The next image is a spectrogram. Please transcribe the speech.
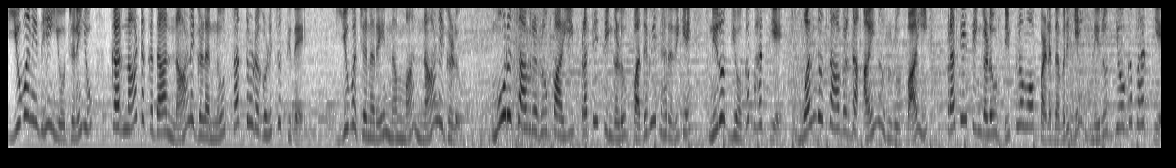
ಯುವ ನಿಧಿ ಯೋಜನೆಯು ಕರ್ನಾಟಕದ ನಾಳೆಗಳನ್ನು ಸದೃಢಗೊಳಿಸುತ್ತಿದೆ. ಯುವ ಜನರೇ ನಮ್ಮ ನಾಳೆಗಳು. ಮೂರು ಸಾವಿರ ರೂಪಾಯಿ ಪ್ರತಿ ತಿಂಗಳು ಪದವೀಧರರಿಗೆ ನಿರುದ್ಯೋಗ ಭತ್ಯೆ. ಒಂದು ಸಾವಿರದ ಐನೂರು ರೂಪಾಯಿ ಪ್ರತಿ ತಿಂಗಳು ಡಿಪ್ಲೊಮಾ ಪಡೆದವರಿಗೆ ನಿರುದ್ಯೋಗ ಭತ್ಯೆ.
